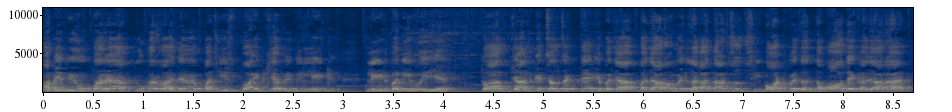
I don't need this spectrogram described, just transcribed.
अभी भी ऊपर है, अक्टूबर वायदे में 25 पॉइंट की अभी भी लीड लीड बनी हुई है। तो आप जान के चल सकते हैं कि बाजारों में लगातार जो सीबॉट में दबाव देखा जा रहा है,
